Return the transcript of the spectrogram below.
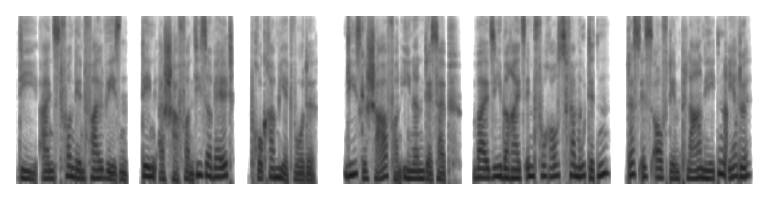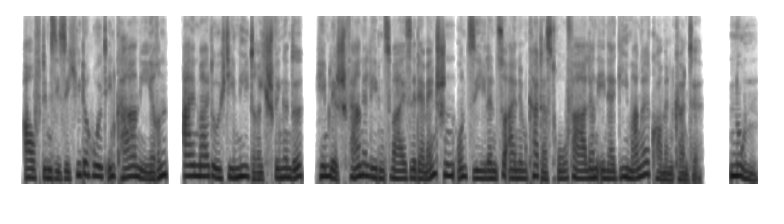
die einst von den Fallwesen, den Erschaffern dieser Welt, programmiert wurde. Dies geschah von ihnen deshalb, weil sie bereits im Voraus vermuteten, dass es auf dem Planeten Erde, auf dem sie sich wiederholt inkarnieren, einmal durch die niedrig schwingende, himmlisch ferne Lebensweise der Menschen und Seelen zu einem katastrophalen Energiemangel kommen könnte. Nun,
